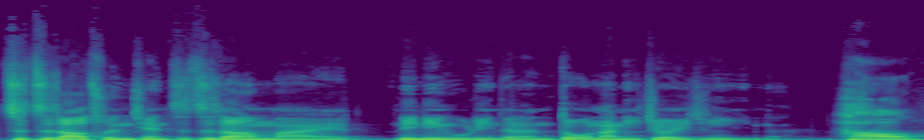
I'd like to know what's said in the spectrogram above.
只知道存钱、只知道买零零五零的人多，那你就已经赢了。好，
